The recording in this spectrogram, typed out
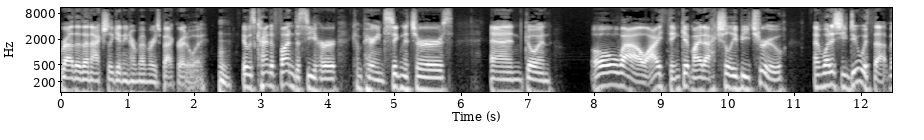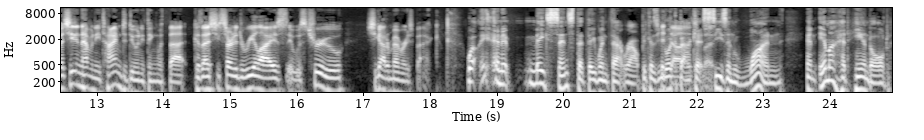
rather than actually getting her memories back right away. It was kind of fun to see her comparing signatures and going, oh, wow, I think it might actually be true. And what does she do with that? But she didn't have any time to do anything with that because as she started to realize it was true, she got her memories back. Well, and it makes sense that they went that route because you It look does, back at but- season one, and Emma had handled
